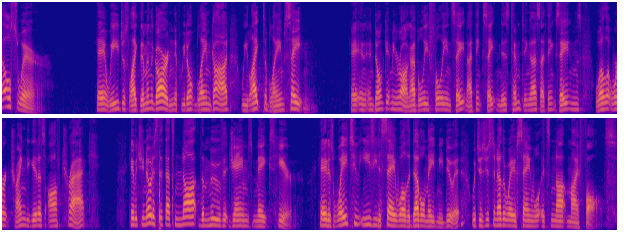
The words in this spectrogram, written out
elsewhere. Okay, and we, just like them in the garden, if we don't blame God, we like to blame Satan. Okay, and, and don't get me wrong, I believe fully in Satan. I think Satan is tempting us. I think Satan's well at work trying to get us off track. Okay, but you notice that that's not the move that James makes here. Okay, it is way too easy to say, well, the devil made me do it, which is just another way of saying, well, it's not my fault.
